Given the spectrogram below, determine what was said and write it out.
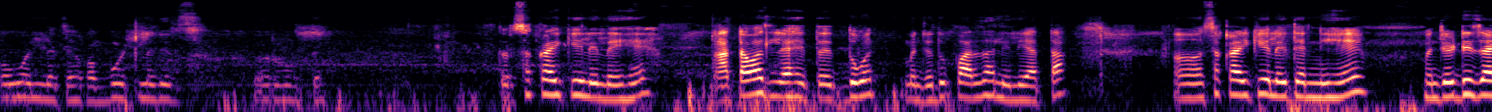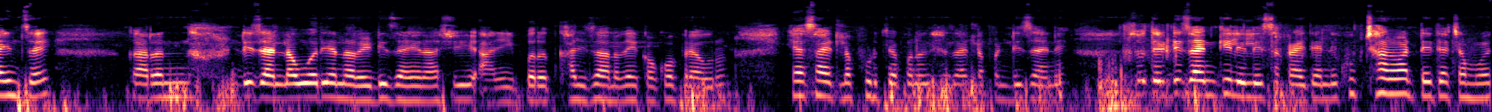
का वल्लच आहे का बोट लगेच रोवते तर सकाळी केलेलं आहे हे. आता वाजले आहेत दोन म्हणजे दुपार झालेली आहे आता. सकाळी केलं आहे त्यांनी हे. म्हणजे डिझाईनचं आहे. कारण डिझाईनला वर येणार आहे डिझाईन अशी आणि परत खाली जाणार आहे एका कोपऱ्यावरून. ह्या साईडला पुढच्या पण आणि ह्या साईडला पण डिझाईन आहे. सो ते डिझाईन केलेले आहे सकाळी त्यांनी खूप छान वाटते त्याच्यामुळे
